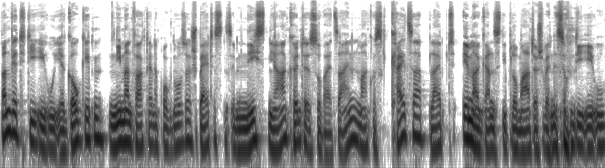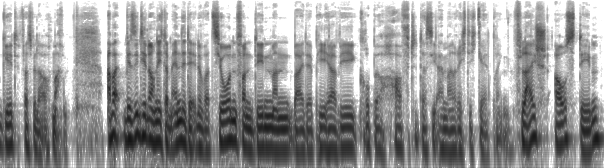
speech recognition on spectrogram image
Wann wird die EU ihr Go geben? Niemand wagt eine Prognose. Spätestens im nächsten Jahr könnte es soweit sein. Markus Keitzer bleibt immer ganz diplomatisch, wenn es um die EU geht. Was will er auch machen? Aber wir sind hier noch nicht am Ende der Innovationen, von denen man bei der PHW-Gruppe hofft, dass sie einmal richtig Geld bringen. Fleisch aus dem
